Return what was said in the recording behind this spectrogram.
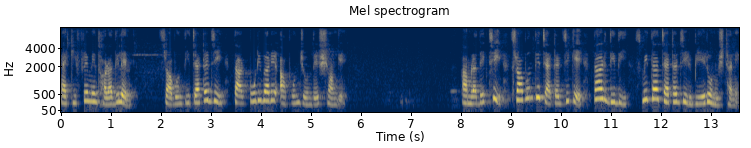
একই ফ্রেমে ধরা দিলেন শ্রাবন্তী চ্যাটার্জি তার পরিবারের আপনজনদের সঙ্গে। আমরা দেখছি শ্রাবন্তী চ্যাটার্জিকে তার দিদি স্মিতা চ্যাটার্জির বিয়ের অনুষ্ঠানে।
